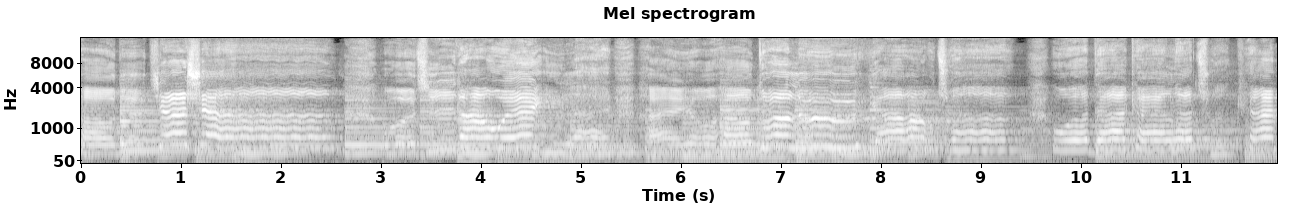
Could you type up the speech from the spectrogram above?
好的家乡。我知道看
